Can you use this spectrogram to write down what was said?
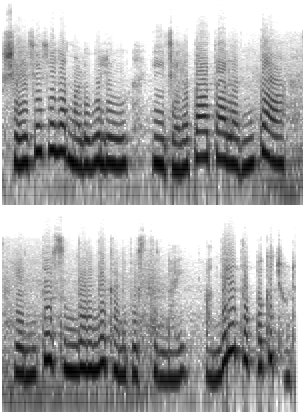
శేషజల మడుగులు ఈ జలపాతాలంతా ఎంతో సుందరంగా కనిపిస్తున్నాయి. అందరూ తప్పక చూడండి.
